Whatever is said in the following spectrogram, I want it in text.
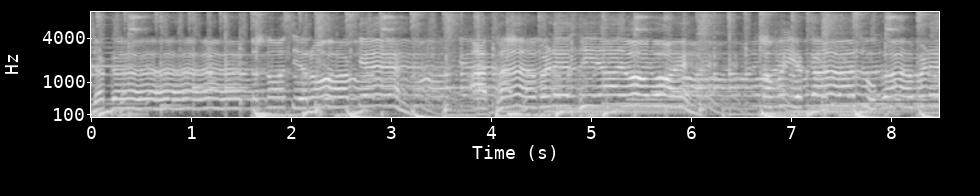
જગત નો ચીરો કે આથમણે થી આયો હોય, તમે એક જુગમણે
